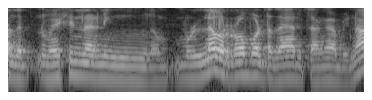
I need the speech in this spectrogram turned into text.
அந்த மெஷின் லேர்னிங் உள்ள ஒரு ரோபோட்டை தயாரிச்சாங்க அப்படின்னா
